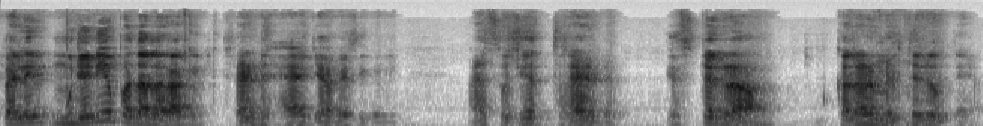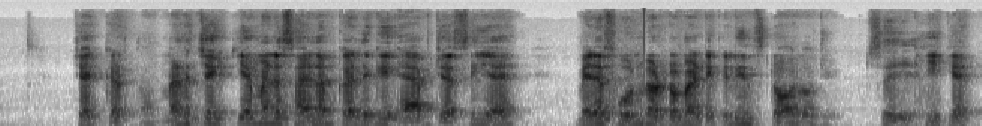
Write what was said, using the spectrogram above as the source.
پہلے مجھے نہیں پتا لگا کہ تھریڈ ہے کیا بیسیکلی میں نے سوچا تھریڈ انسٹاگرام کلر ملتے جلتے ہیں۔ چیک کرتا ہوں۔ میں نے چیک کیا میں نے سائن اپ کر دیا کہ ایپ جیسے ہی آئے میرے فون میں آٹومیٹکلی انسٹال ہو جائے۔ صحیح ٹھیک ہے۔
